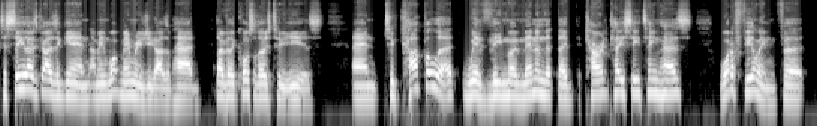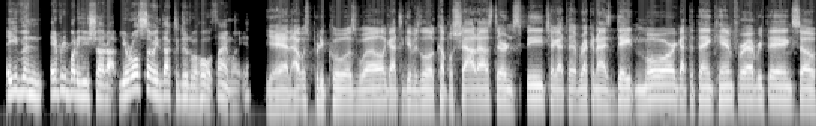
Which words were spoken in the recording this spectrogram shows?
to see those guys again, I mean, what memories you guys have had over the course of those two years, and to couple it with the momentum that the current KC team has, what a feeling for even everybody who showed up. You're also inducted into a Hall of Fame, weren't you? Yeah, that was pretty cool as well. I got to give a little couple shout outs during the speech. I got to recognize Dayton Moore, got to thank him for everything. So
